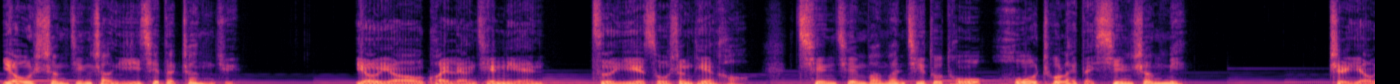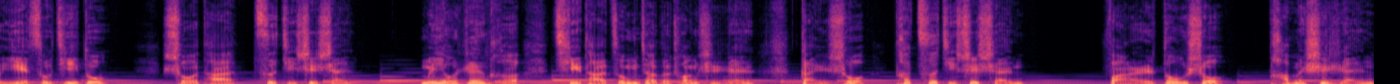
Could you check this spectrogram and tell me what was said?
有圣经上一切的证据，又有快两千年自耶稣升天后，千千万万基督徒活出来的新生命。只有耶稣基督说他自己是神，没有任何其他宗教的创始人敢说他自己是神，反而都说他们是人，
